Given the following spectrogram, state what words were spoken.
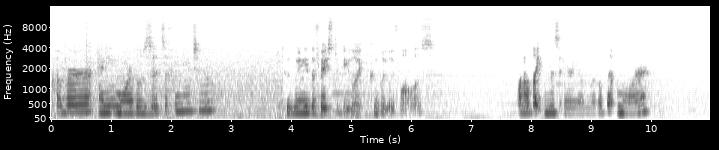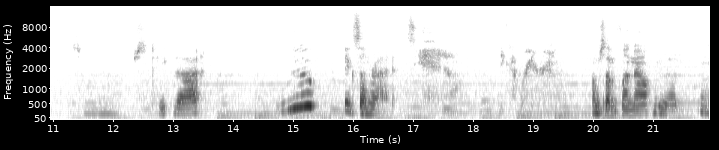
cover any more of those zits if we need to. Because we need the face to be like completely flawless. I want to lighten this area a little bit more. So we're gonna just take that. Whoop! Big sunrise. Yeah. Make that brighter. I'm just having fun now. Look at that. Hmm.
